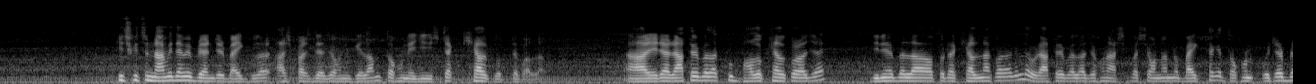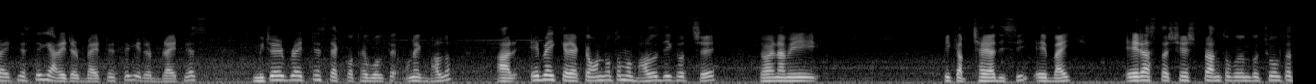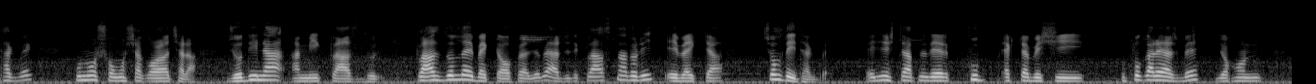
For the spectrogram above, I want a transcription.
কিছু কিছু নামি দামি ব্র্যান্ডের বাইকগুলোর আশপাশ দিয়ে যখন গেলাম, তখন এই জিনিসটা খেয়াল করতে পারলাম। আর এটা রাতের বেলা খুব ভালো খেয়াল করা যায়। দিনের বেলা অতটা খেয়াল না করা গেলেও রাতের বেলা যখন আশেপাশে অন্যান্য বাইক থাকে, তখন ওইটার ব্রাইটনেস থেকে আর এটার ব্রাইটনেস থেকে এটার ব্রাইটনেস মিটারের ব্রাইটনেস এক কথায় বলতে অনেক ভালো। আর এই বাইকের একটা অন্যতম ভালো দিক হচ্ছে, ধরেন আমি পিক আপ ছায়া দিছি এই বাইক। এই রাস্তার শেষ প্রান্ত পর্যন্ত চলতে থাকবে, কোনো সমস্যা করা ছাড়া। যদি না, আমি ক্লাস ধরি। ক্লাস ধরলে এই বাইকটা অফ হয়ে যাবে, আর যদি ক্লাস না ধরি, এই বাইকটা চলতেই থাকবে। এই জিনিসটা আপনাদের খুব একটা বেশি উপকারে আসবে যখন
